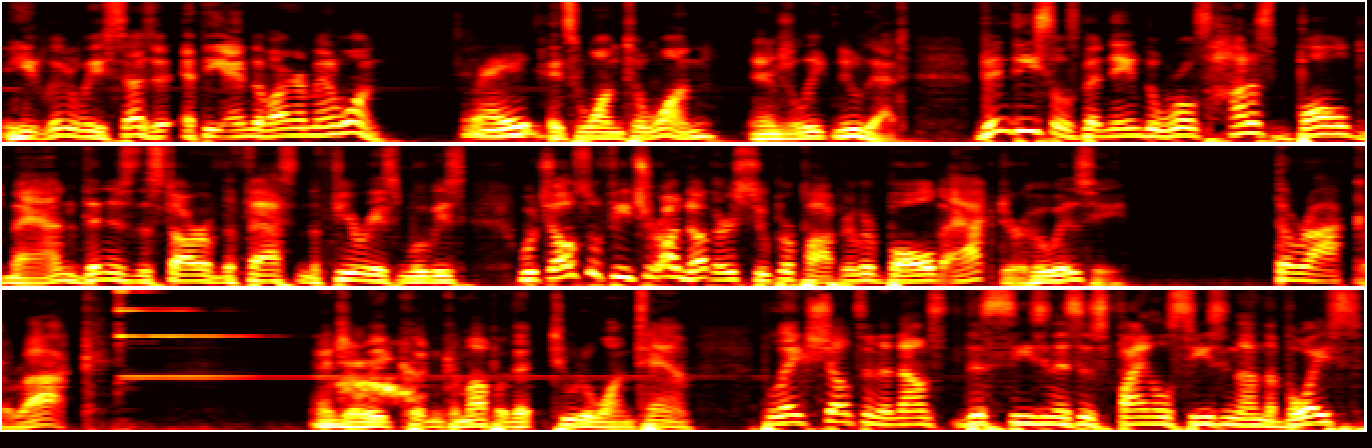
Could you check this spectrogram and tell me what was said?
He literally says it at the end of Iron Man 1. Right? It's one to one. Angelique knew that. Vin Diesel's been named the world's hottest bald man. Vin is the star of the Fast and the Furious movies, which also feature another super popular bald actor. Who is he? The Rock. The Rock. Angelique couldn't come up with it. Two to one Tam. Blake Shelton announced this season is his final season on The Voice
